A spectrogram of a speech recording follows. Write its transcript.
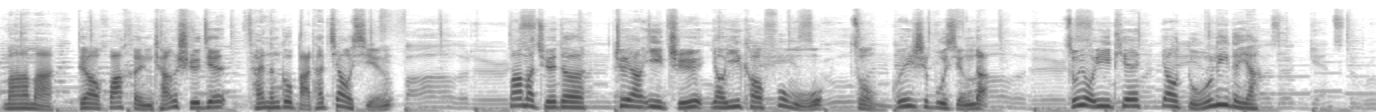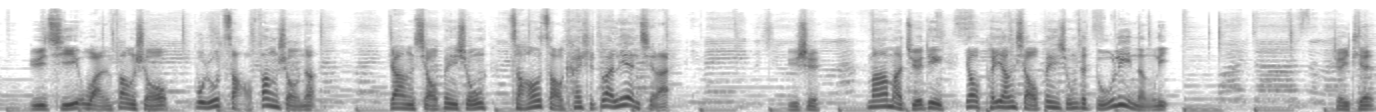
妈妈都要花很长时间才能够把他叫醒。妈妈觉得这样一直要依靠父母，总归是不行的。总有一天要独立的呀。与其晚放手，不如早放手呢。让小笨熊早早开始锻炼起来。于是，妈妈决定要培养小笨熊的独立能力。这一天，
